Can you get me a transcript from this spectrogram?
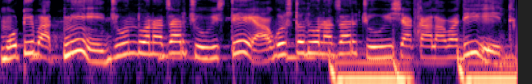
मोठी बातमी जून दोन हजार चोवीस ते ऑगस्ट दोन हजार चोवीस या कालावधीत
